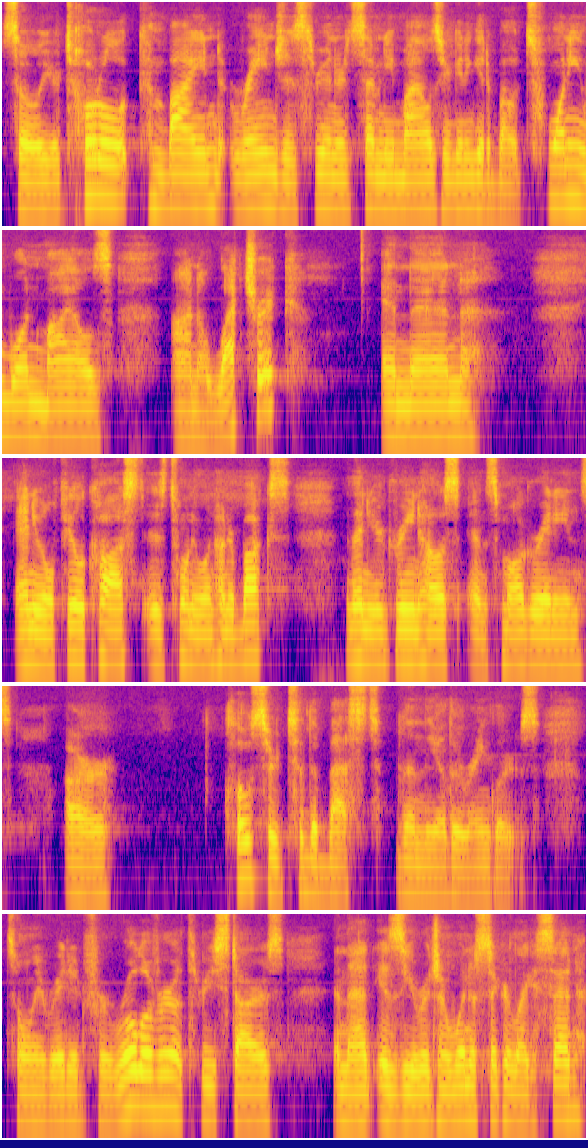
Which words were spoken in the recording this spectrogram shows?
So your total combined range is 370 miles. You're going to get about 21 miles on electric. And then annual fuel cost is 2100 bucks. And then your greenhouse and smog ratings are closer to the best than the other Wranglers. It's only rated for rollover of three stars. And that is the original window sticker, like I said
